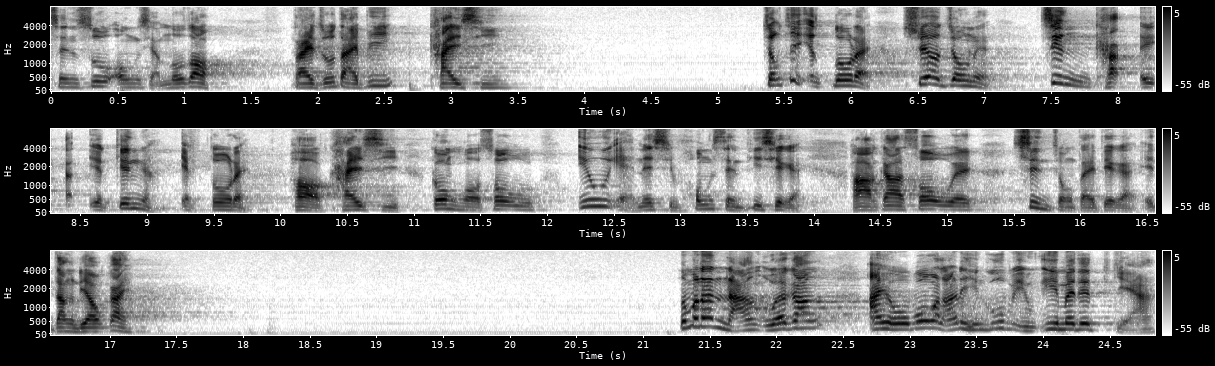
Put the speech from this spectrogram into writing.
几国先师王禅老祖大慈大悲开始，将这译道咧，需要将咧正确的译经啊译道咧，吼开始讲互所有有缘的十方善知识嘅，啊，甲所有的信众大德啊，会当了解。那么咱人有诶讲，哎哟，某个人你身躯边有阴在行，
